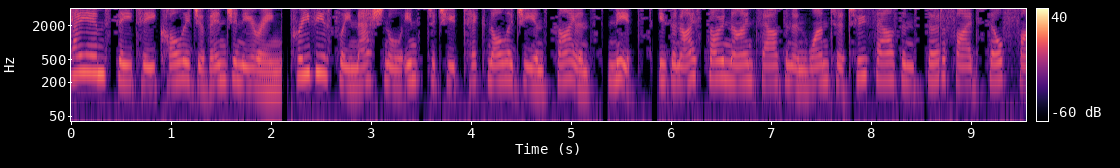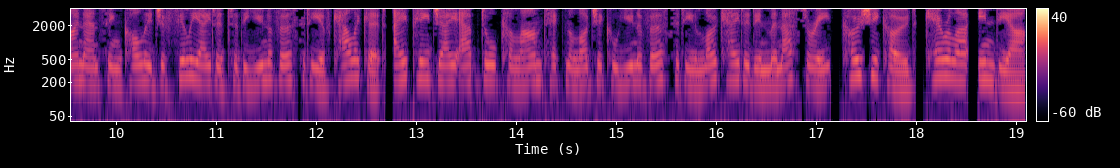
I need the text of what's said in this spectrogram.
KMCT College of Engineering previously National Institute Technology and Science NITS, is an ISO 9001-2000 certified self-financing college affiliated to the University of Calicut, APJ Abdul Kalam Technological University located in Manassery, Kozhikode, Kerala, India.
